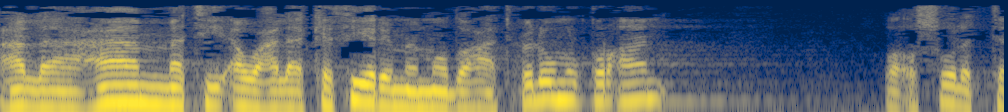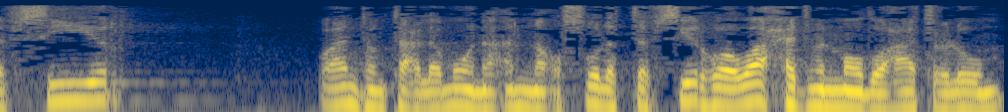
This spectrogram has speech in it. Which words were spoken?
على عامة أو على كثير من موضوعات. علوم القرآن وأصول التفسير وأنتم تعلمون أن أصول التفسير هو واحد من موضوعات علوم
